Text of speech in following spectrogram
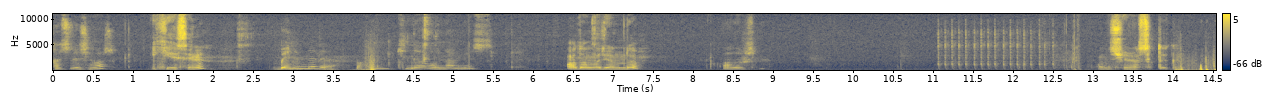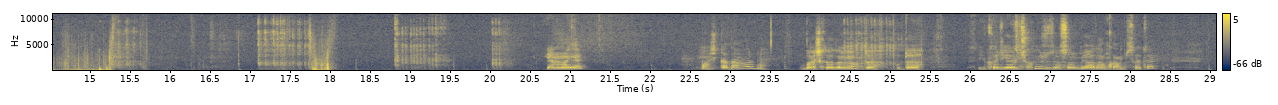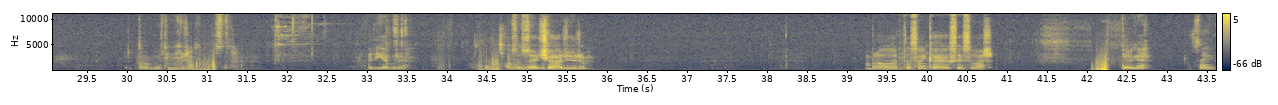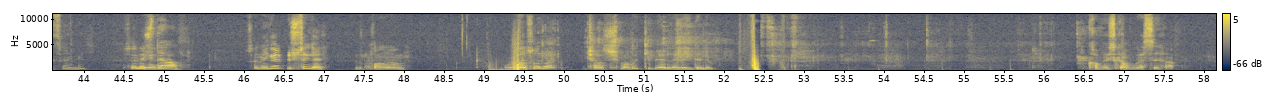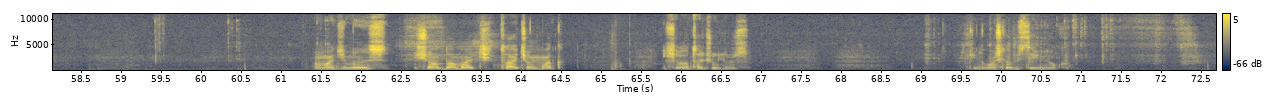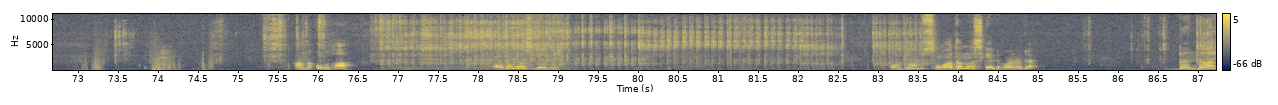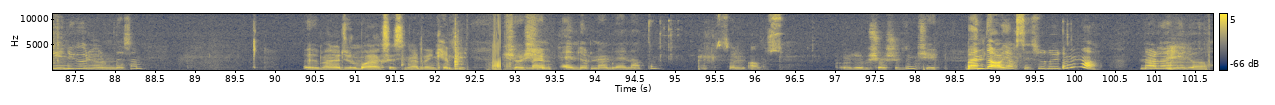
Kaç yaşın var? İkiye senin. Benim de de. Bakın kille oynar mıyız? Adam var yanımda. Alırsın. Yanlış yere sıktık. Yanıma gel. Başka adam var mı? Başka adam yok da burada yukarıya çıkıyoruz ya son bir adam kalmış zaten. Tabletimi biraz bastı. Hadi gel buraya. Asansörü çağırıyorum. Buralarda sanki ayak sesi var. Gel gel. Sen, sen git. Sen de gel. Üste al. Sana gel üste gel. Lütfen. Ondan sonra çalışmalık gibi yerlere gidelim. Kafes kavgası. Amacımız şu anda amaç taç olmak. İnşallah taç oluruz. Çünkü başka bir isteğim yok. Ana oha. Adam nasıl geldi? Adamsın. O adam nasıl geldi bu arada? Ben daha yeni görüyorum desem. Ee, ben bu ayak sesi nereden geldi? Şaşır. Ben M4 mermilerini attım. Sen alırsın. Öyle bir şaşırdım ki. Ben de ayak sesi duydum ama nereden geliyor?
